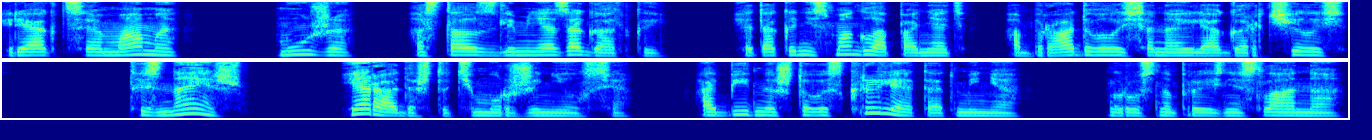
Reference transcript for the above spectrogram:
Реакция мамы, мужа, осталась для меня загадкой. Я так и не смогла понять, обрадовалась она или огорчилась. «Ты знаешь, «Я рада, что Тимур женился. Обидно, что вы скрыли это от меня», — грустно произнесла она.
